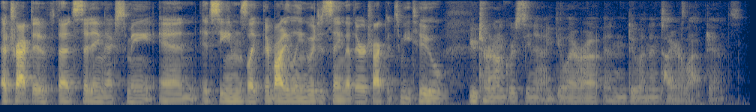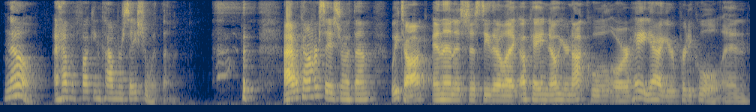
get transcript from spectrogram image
attractive that's sitting next to me and it seems like their body language is saying that they're attracted to me too. You turn on Christina Aguilera and do an entire lap dance. No, I have a fucking conversation with them. I have a conversation with them. We talk, and then it's just either like, okay, no, you're not cool, or hey, yeah, you're pretty cool. And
